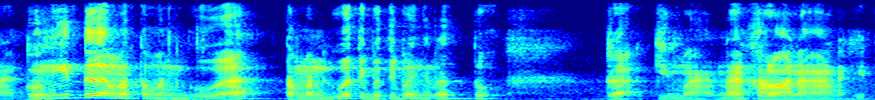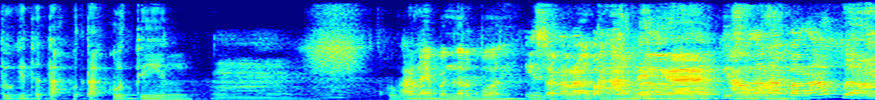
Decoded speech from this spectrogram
Nah, gue ngide sama temen gue, temen gue tiba-tiba nyeletuk. Dra, gimana kalau anak-anak itu kita takut-takutin? Gua Aneh bener boy. Isangan abang-abang. Aneh kan? Awal- abang-abang.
